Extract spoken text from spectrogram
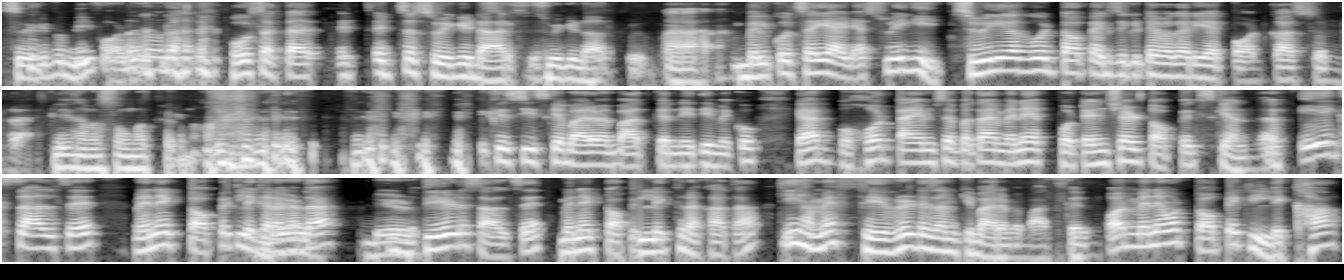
स्विगी पे बीफ ऑर्डर हो रहा है। हो सकता है। It's a Swiggy dark Swiggy dark हाँ, बिल्कुल सही आइडिया स्विगी स्विगी का कोई टॉप एग्जीक्यूटिव अगर ये पॉडकास्ट सुन रहा है। प्लीज़ हमें सो मत करना। किस चीज़ के बारे में बात करनी थी मेरे को? यार बहुत टाइम से पता है मैंने पोटेंशियल टॉपिक्स के अंदर। एक साल से मैंने एक टॉपिक लिख रखा था डेढ़ डेढ़। साल से मैंने एक टॉपिक लिख रखा था कि हमें फेवरेटिज्म के बारे में बात करनी। और मैंने वो टॉपिक लिखा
